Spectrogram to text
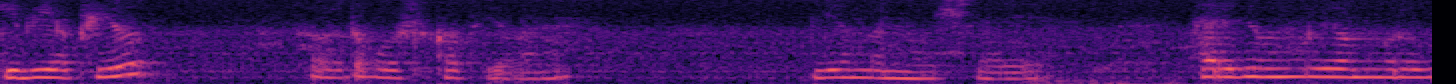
Gibi yapıyor. Sonra da boşluk atıyor bana. Biliyorum ben o işleri. Her gün vuruyorum vuru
